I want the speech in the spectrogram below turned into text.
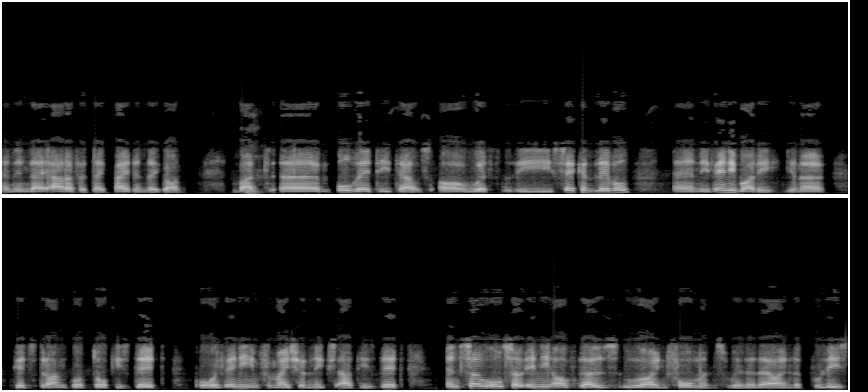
and then they're out of it. They paid and they're gone. But um, all their details are with the second level, and if anybody, you know, gets drunk or talk, is dead, or if any information leaks out, he's dead. And so also any of those who are informants, whether they are in the police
